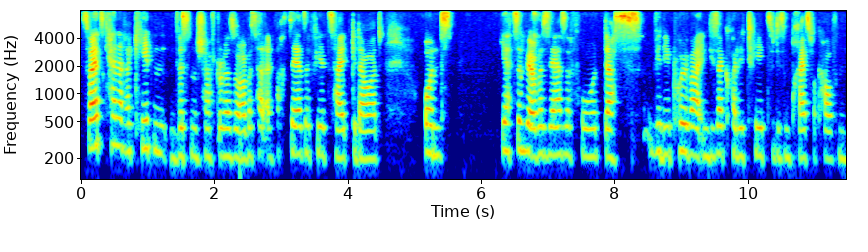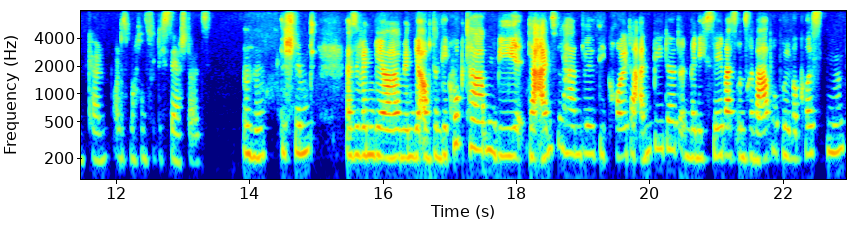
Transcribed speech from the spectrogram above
es war jetzt keine Raketenwissenschaft oder so, aber es hat einfach sehr, sehr viel Zeit gedauert. Und Jetzt sind wir aber sehr, sehr froh, dass wir die Pulver in dieser Qualität zu diesem Preis verkaufen können. Und das macht uns wirklich sehr stolz. Mhm, das stimmt. Also wenn wir, wenn wir auch dann geguckt haben, wie der Einzelhandel die Kräuter anbietet und wenn ich sehe, was unsere Vaporpulver kosten,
